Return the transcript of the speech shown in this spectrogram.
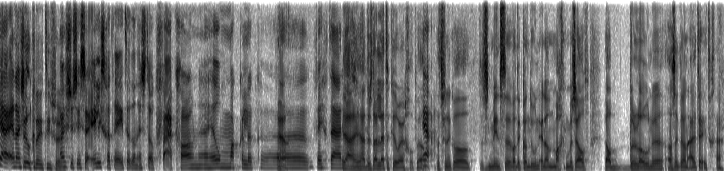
Ja, en als Veel je, creatiever. als je dus Israëlisch gaat eten, dan is het ook vaak gewoon eh, heel makkelijk eh, Ja. vegetarisch. Ja, ja, dus daar let ik heel erg op wel. Ja. Dat vind ik wel dat is het minste wat ik kan doen. En dan mag ik mezelf wel belonen als ik dan uit eten ga.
